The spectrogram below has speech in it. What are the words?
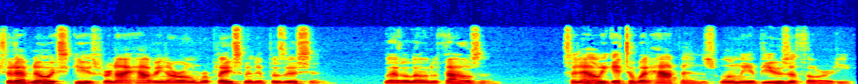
should have no excuse for not having our own replacement in position, let alone a thousand. So now we get to what happens when we abuse authority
